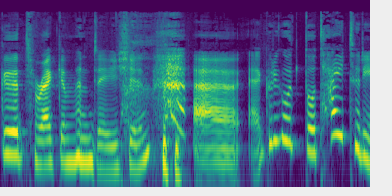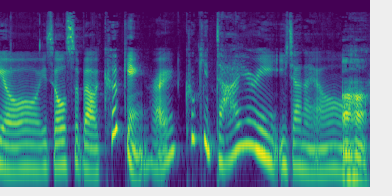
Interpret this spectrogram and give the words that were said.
Good recommendation. 아, 그리고 또 타이틀이요. It's also about cooking, right? Cookie Diary이잖아요. 아하.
